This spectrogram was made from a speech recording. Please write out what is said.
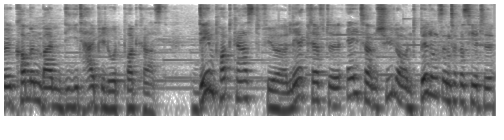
willkommen beim Digitalpilot Podcast, dem Podcast für Lehrkräfte, Eltern, Schüler und Bildungsinteressierte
